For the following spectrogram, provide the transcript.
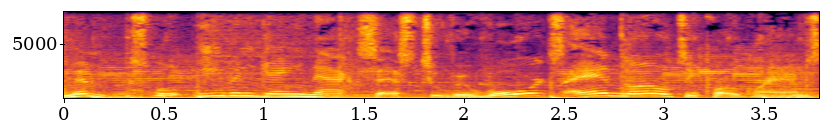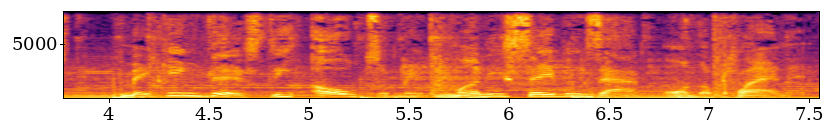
Members will even gain access to rewards and loyalty programs, making this the ultimate money savings app on the planet.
